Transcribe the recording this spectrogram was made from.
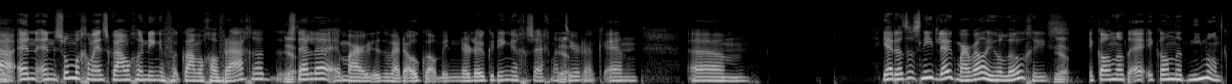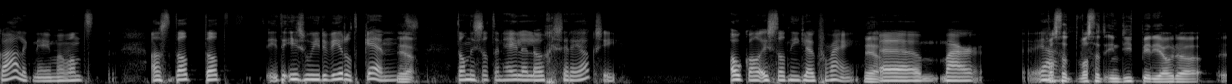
Ja. En, en sommige mensen kwamen gewoon dingen, kwamen gewoon vragen Ja. stellen. En, maar er werden ook wel minder leuke dingen gezegd Ja. natuurlijk. En ehm, ja, dat was niet leuk, maar wel heel logisch. Ja. Ik, kan dat, ik kan dat niemand kwalijk nemen. Want als dat, dat het is hoe je de wereld kent, Ja. dan is dat een hele logische reactie. Ook al is dat niet leuk voor mij. Ja. Ehm, maar ja. Was, dat, was dat in die periode, eh,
